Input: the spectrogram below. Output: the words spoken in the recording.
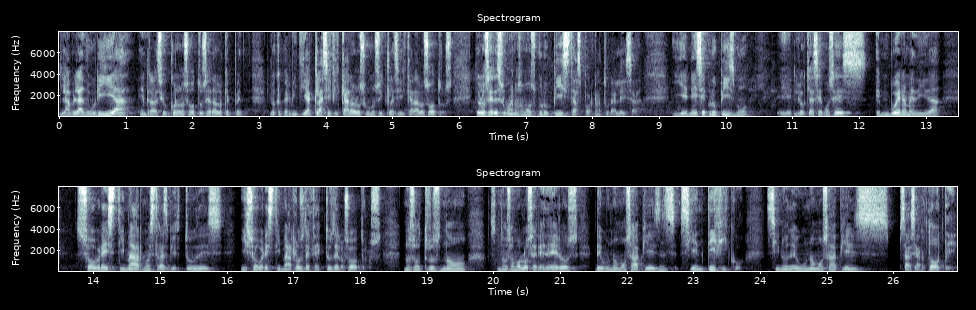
la habladuría en relación con los otros era lo que, lo que permitía clasificar a los unos y clasificar a los otros. Entonces los seres humanos somos grupistas por naturaleza y en ese grupismo eh, lo que hacemos es en buena medida sobreestimar nuestras virtudes y sobreestimar los defectos de los otros. Nosotros no, no somos los herederos de un Homo sapiens científico, sino de un Homo sapiens sacerdote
